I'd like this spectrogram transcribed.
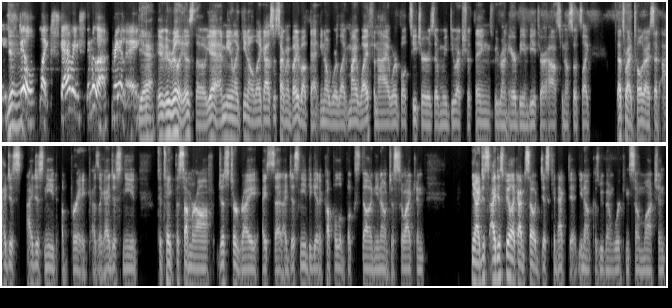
is yeah, still yeah. like scarily similar really. Yeah it, it really is though. Yeah i mean like you know like i was just talking to my buddy about that you know we're like my wife and i we're both teachers and we do extra things. We run airbnb through our house you know so it's like that's where i told her i said i just i just need a break. I was like i just need to take the summer off just to write. I said i just need to get a couple of books done you know just so i can yeah, I just I just feel like I'm so disconnected, you know, because we've been working so much. And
